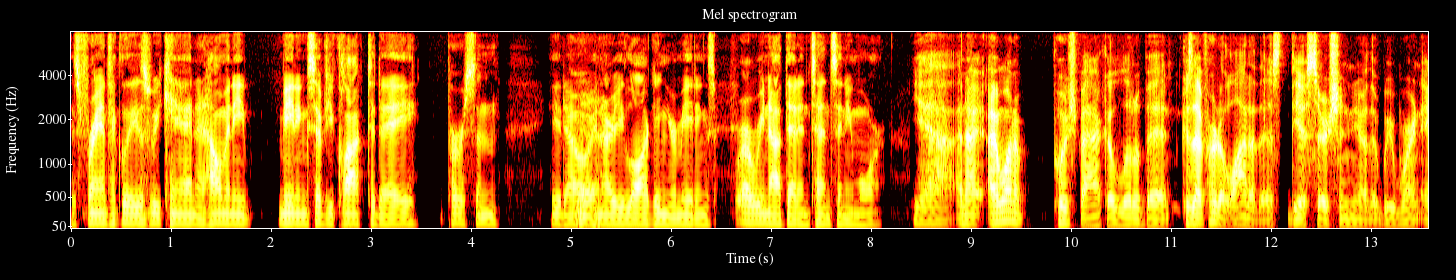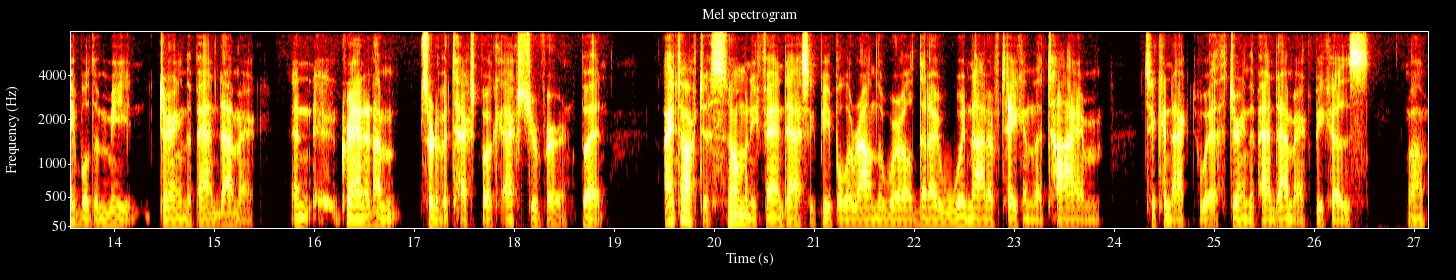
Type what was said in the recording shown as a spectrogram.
as frantically as we can and how many meetings have you clocked today person, you know, and are you logging your meetings? Are we not that intense anymore? Yeah, and I, I want to push back a little bit because I've heard a lot of this the assertion, you know, that we weren't able to meet during the pandemic. And uh, granted, I'm sort of a textbook extrovert, but I talked to so many fantastic people around the world that I would not have taken the time to connect with during the pandemic because, well,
